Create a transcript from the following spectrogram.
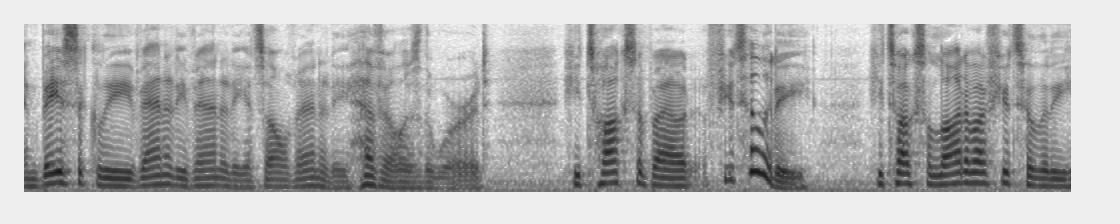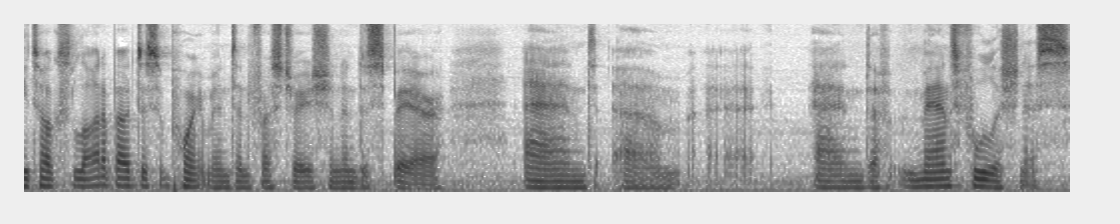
And basically, vanity, vanity, it's all vanity. Hevel is the word. He talks about futility. he talks a lot about futility. He talks a lot about disappointment and frustration and despair, and um, and uh, man's foolishness.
